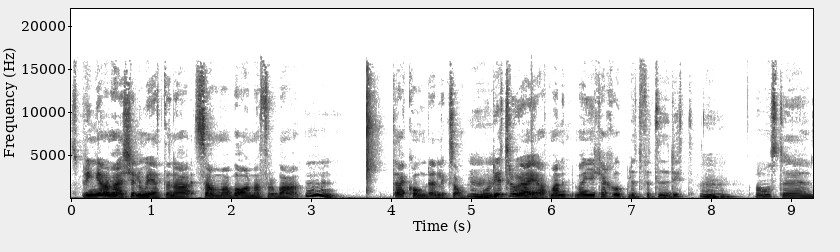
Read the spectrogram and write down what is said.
springa de här kilometerna samma bana för att bara... Mm, där kom den liksom. Mm. Och det tror jag är att man, man ger kanske upp lite för tidigt. Mm. Man måste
